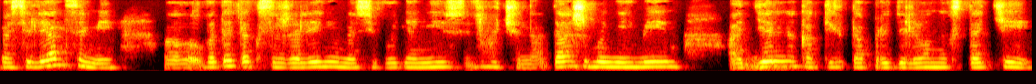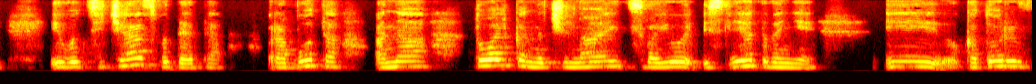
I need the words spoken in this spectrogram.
поселенцами, вот это, к сожалению, на сегодня не изучено. Даже мы не имеем отдельно каких-то определенных статей. И вот сейчас вот эта работа, она только начинает свое исследование, и который в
